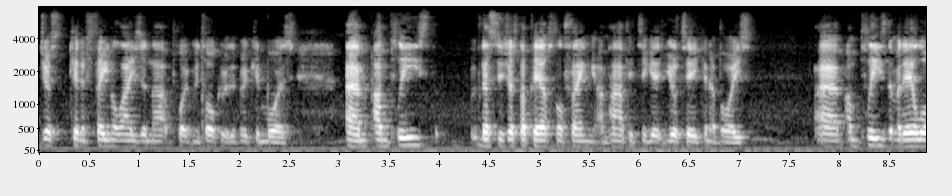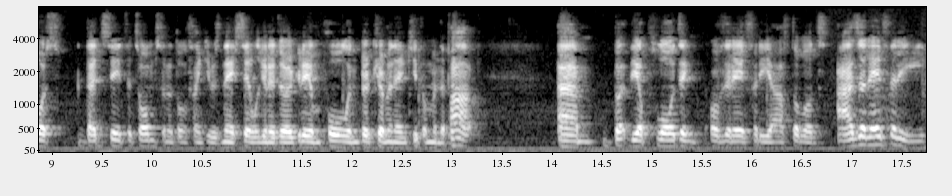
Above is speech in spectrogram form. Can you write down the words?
just kind of finalising that point we talk about the booking was, um, I'm pleased. This is just a personal thing. I'm happy to get your take on it, boys. Um, I'm pleased that Morelos did say to Thomson, I don't think he was necessarily going to do a Graham Poll and book him and then keep him in the park. Um, but the applauding of the referee afterwards. As a referee,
